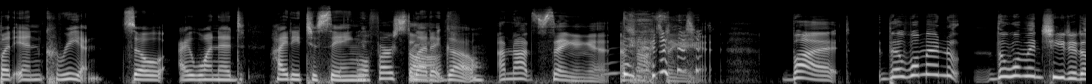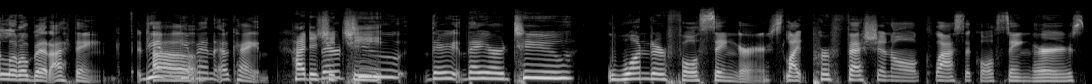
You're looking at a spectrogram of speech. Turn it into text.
but in Korean. So I wanted Heidi to sing Well, first off, Let It Go. I'm not singing it. I'm not singing it. But the woman, the woman cheated a little bit. I think. Gi- Oh. Given okay, How did she cheat? two. They they are two wonderful singers, like professional classical singers.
